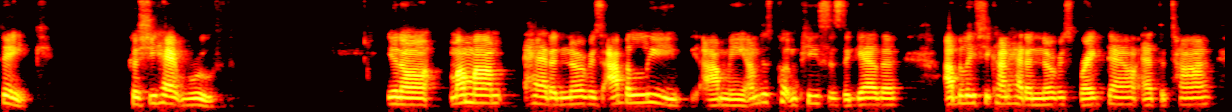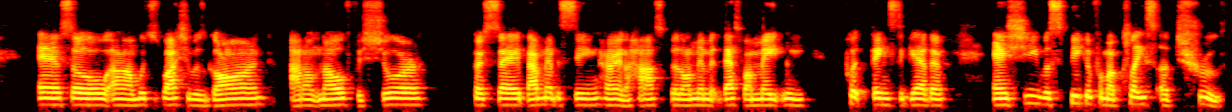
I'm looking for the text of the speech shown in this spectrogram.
think because she had Ruth. You know, my mom had a nervous, I believe, I mean, I'm just putting pieces together. I believe she kind of had a nervous breakdown at the time. And so, um, which is why she was gone. I don't know for sure per se, but I remember seeing her in a hospital. I remember that's what made me put things together. And she was speaking from a place of truth.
